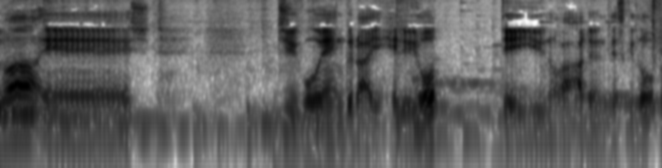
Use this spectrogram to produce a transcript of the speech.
は、えー、15円ぐらい減るよっていうのがあるんですけど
